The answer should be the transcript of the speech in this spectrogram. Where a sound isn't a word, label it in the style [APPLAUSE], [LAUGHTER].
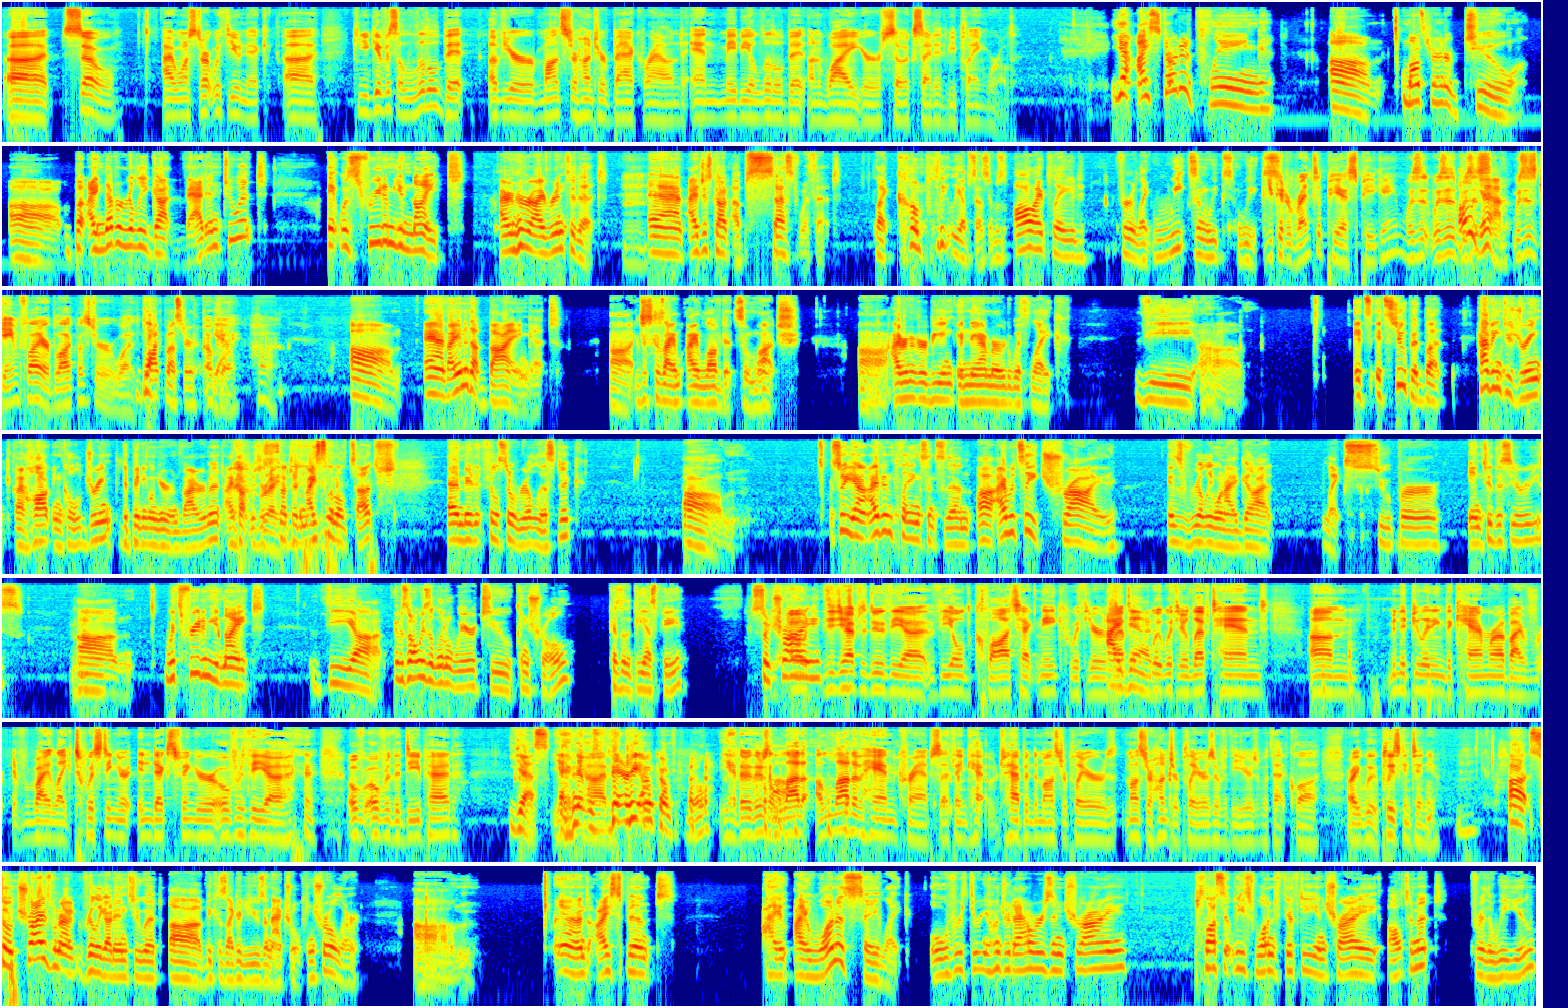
Uh, so I want to start with you, Nick. Uh, can you give us a little bit of your Monster Hunter background and maybe a little bit on why you're so excited to be playing World? Yeah, I started playing um, Monster Hunter 2, uh, but I never really got that into it. It was Freedom Unite. I remember I rented it Mhm. and I just got obsessed with it. Like completely obsessed. It was all I played for like weeks and weeks and weeks. You could rent a PSP game. Was it? Was it? Oh, Was this, yeah. Was this GameFly or Blockbuster or what? Blockbuster. Okay. Huh. Um, and I ended up buying it uh, just because I, I loved it so much. Uh, I remember being enamored with like the uh, it's it's stupid, but having to drink a hot and cold drink depending on your environment, I thought was just Right. such a nice little touch, and made it feel so realistic. Um, so yeah, I've been playing since then. Uh, I would say Tri is really when I got like super into the series. Mhm. Um, with Freedom Unite, the uh, it was always a little weird to control because of the PSP. So Oh, Tri. did you have to do the uh, the old claw technique with your I left, did. With, with your left hand, um, manipulating the camera by by like twisting your index finger over the uh, [LAUGHS] over over the D-pad? yes, Yeah, and it was very [LAUGHS] uncomfortable. Yeah, there, there's a lot of, a lot of hand cramps. I think ha- happened to monster players, Monster Hunter players over the years with that claw. All right, w- please continue. Uh, so Tri's when I really got into it uh, because I could use an actual controller, um, and I spent, I I want to say like over 300 hours in Tri, plus at least 150 and Tri Ultimate for the Wii U.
